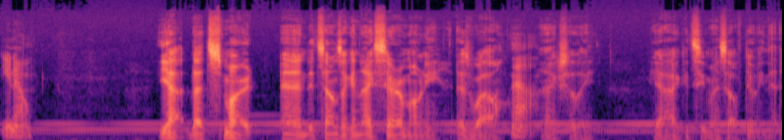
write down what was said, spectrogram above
you know. Yeah, that's smart. And it sounds like a nice ceremony as well. Yeah. Actually. Yeah, I could see myself doing that.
